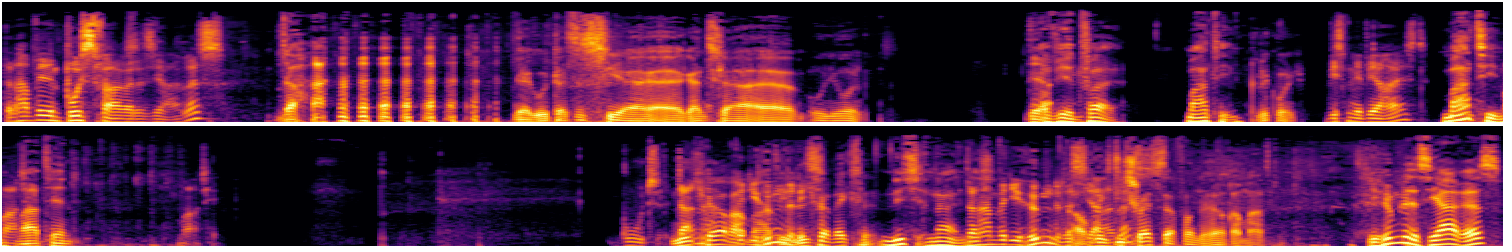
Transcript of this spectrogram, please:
Dann haben wir den Busfahrer des Jahres. Ja. Ja gut, das ist hier äh, ganz klar äh, Union. Ja. Auf jeden Fall. Martin. Glückwunsch. Wissen wir, wer er heißt? Martin. Martin. Martin. Martin. Gut, dann Nicht haben Hörer wir die Martin, Hymne nicht des, verwechseln. Nicht, nein, dann nicht. haben wir die Hymne des Auch Jahres. nicht die Schwester von Hörer Martin. Die Hymne des Jahres.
